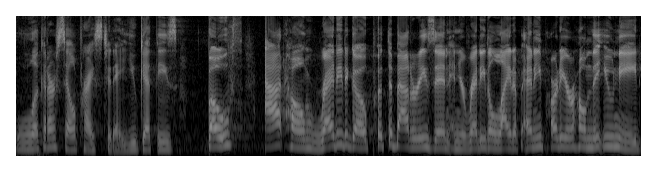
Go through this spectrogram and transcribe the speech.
Look at our sale price today. You get these both at home, ready to go. Put the batteries in and you're ready to light up any part of your home that you need.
